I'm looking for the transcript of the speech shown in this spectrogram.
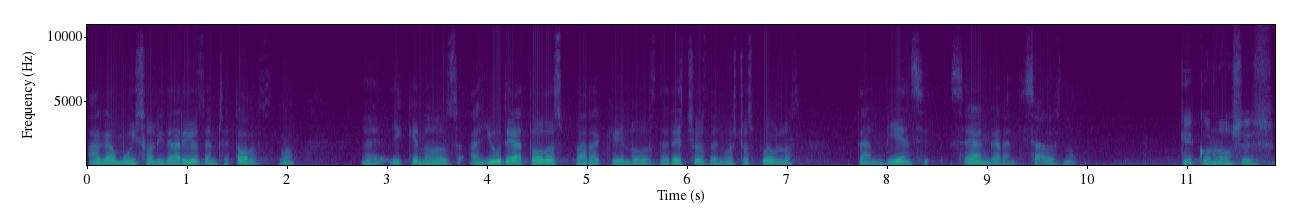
haga muy solidarios entre todos, ¿no? Eh, y que nos ayude a todos para que los derechos de nuestros pueblos también sean garantizados, ¿no? ¿Qué conoces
